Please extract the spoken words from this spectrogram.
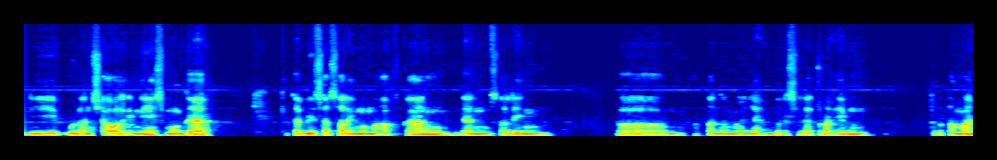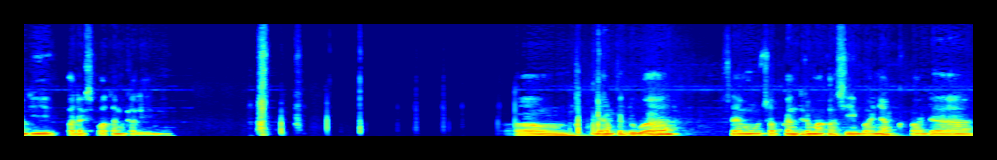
di bulan Syawal ini. Semoga kita bisa saling memaafkan dan saling um, apa namanya bersilaturahim terutama di pada kesempatan kali ini. Um, yang kedua, saya mengucapkan terima kasih banyak kepada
